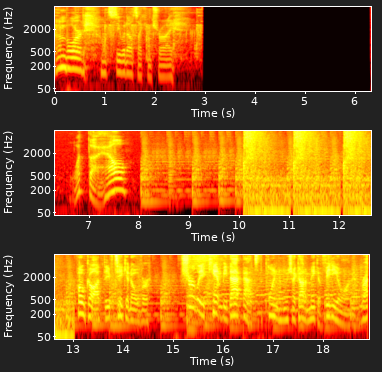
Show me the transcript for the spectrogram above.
I'm bored. Let's see what else I can try. What the hell? Oh god, they've taken over. Surely it can't be that bad to the point in which I gotta make a video on it, right?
